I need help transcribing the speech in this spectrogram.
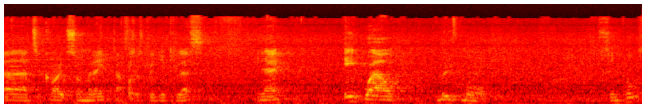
Uh, to quote somebody, that's just ridiculous. You know, eat well, move more. Simples.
